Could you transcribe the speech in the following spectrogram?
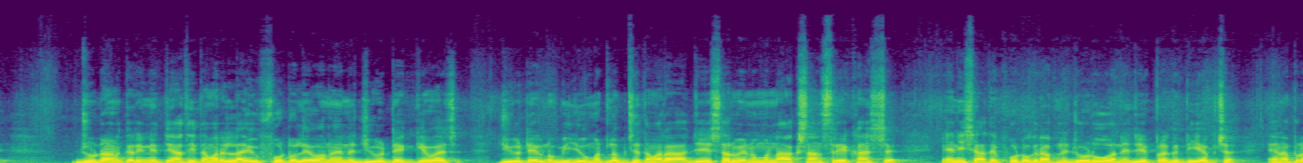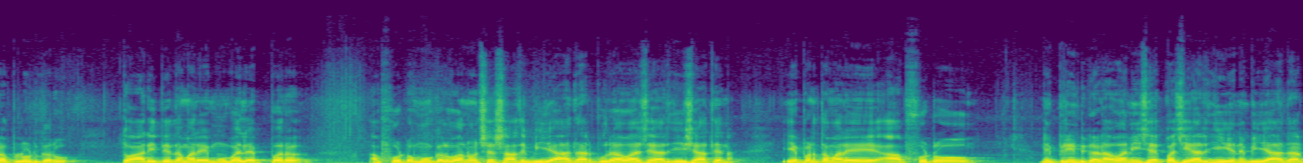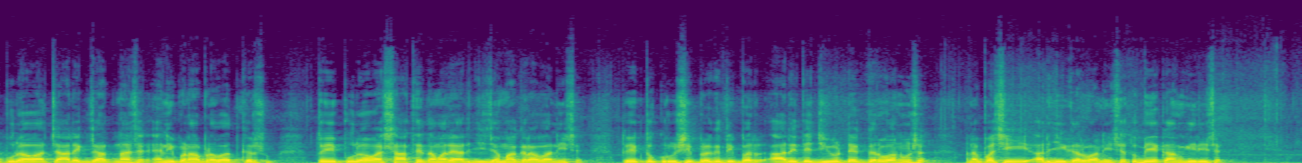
જોડાણ કરીને ત્યાંથી તમારે લાઈવ ફોટો લેવાનો એને જીઓ ટેગ કહેવાય છે. જીઓ ટેગનો બીજો મતલબ છે, તમારા જે સર્વે નંબરના અક્ષાંશ, રેખાંશ છે, એની સાથે ફોટોગ્રાફને જોડવું અને જે પ્રગતિ એપ છે, એના પર અપલોડ કરવું. તો આ રીતે તમારે મોબાઈલ એપ પર આ ફોટો મોકલવાનો છે, સાથે બીજા આધાર પુરાવા છે અરજી સાથેના. એ પણ તમારે આ ફોટોની પ્રિન્ટ કઢાવવાની છે, પછી અરજી અને બીજા આધાર પુરાવા ચારેક જાતના છે, એની પણ આપણે વાત કરીશું. તો એ પુરાવા સાથે તમારે અરજી જમા કરાવવાની છે. તો એક તો કૃષિ પ્રગતિ પર આ રીતે જીઓટેગ કરવાનું છે અને પછી અરજી કરવાની છે. તો બે કામગીરી છે.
